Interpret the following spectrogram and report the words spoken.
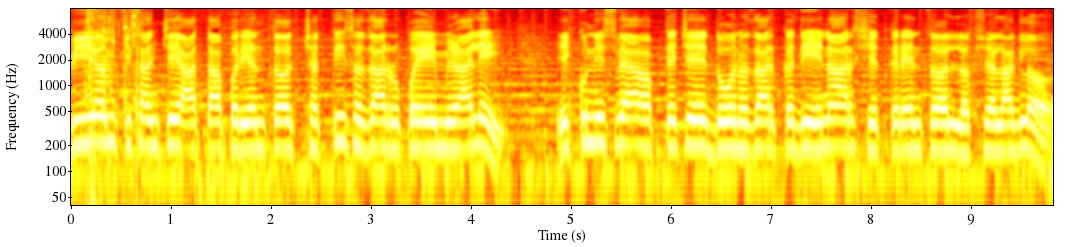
पी एम किसानचे आतापर्यंत छत्तीस हजार रुपये मिळाले. एकोणीसव्या हप्त्याचे दोन हजार कधी येणार शेतकऱ्यांचं लक्ष लागलं.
